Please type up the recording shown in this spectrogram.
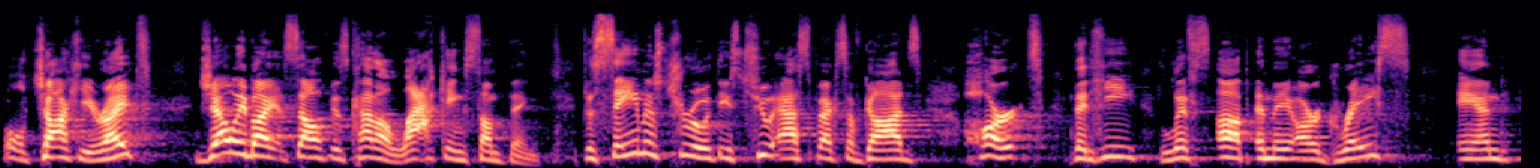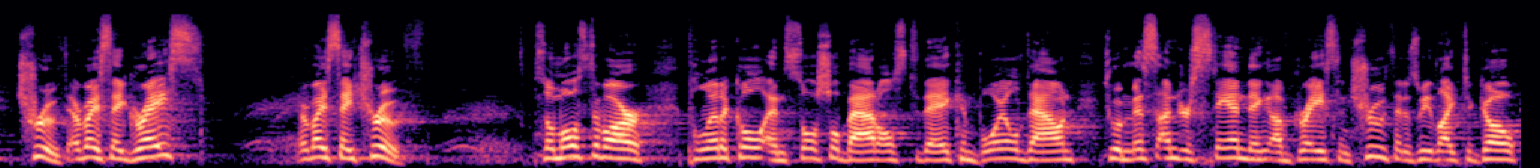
little chalky, right? Jelly by itself is kind of lacking something. The same is true with these two aspects of God's heart that He lifts up, and they are grace and truth. Everybody say grace. grace. Everybody say truth. So, most of our political and social battles today can boil down to a misunderstanding of grace and truth, and as we'd like to go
